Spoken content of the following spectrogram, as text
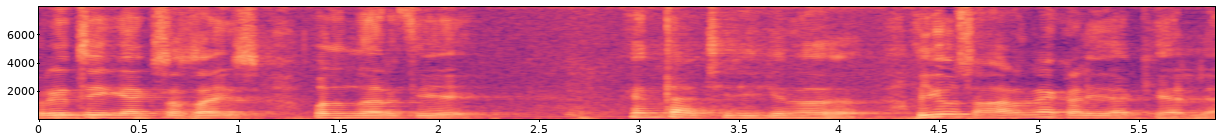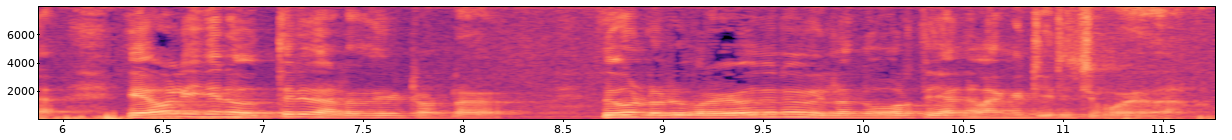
ബ്രീത്തിങ് എക്സസൈസ് ഒന്ന് നിർത്തിയേ. എന്താ ചിരിക്കുന്നത്? അയ്യോ സാറിനെ കളിയാക്കിയല്ല. എവൾ ഇങ്ങനെ ഒത്തിരി നടത്തിയിട്ടുണ്ട് ഇതുകൊണ്ടൊരു പ്രയോജനവും ഇല്ലെന്ന് ഓർത്ത് ഞങ്ങൾ അങ്ങ് തിരിച്ചു പോയതാണ്.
